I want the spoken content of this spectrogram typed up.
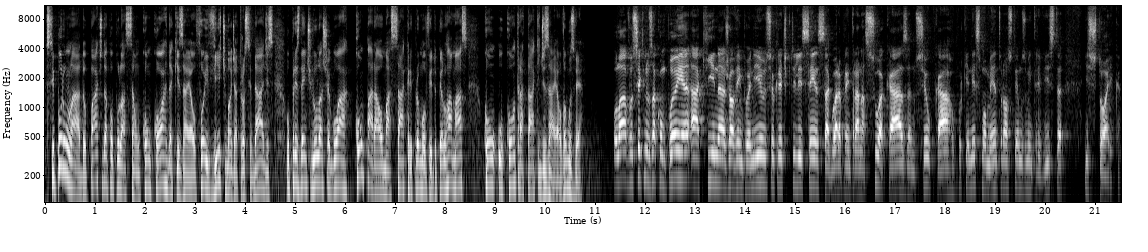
Se por um lado parte da população concorda que Israel foi vítima de atrocidades, o presidente Lula chegou a comparar o massacre promovido pelo Hamas com o contra-ataque de Israel. Vamos ver. Olá, você que nos acompanha aqui na Jovem Pan News, eu queria te pedir licença agora para entrar na sua casa, no seu carro, porque nesse momento nós temos uma entrevista histórica.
